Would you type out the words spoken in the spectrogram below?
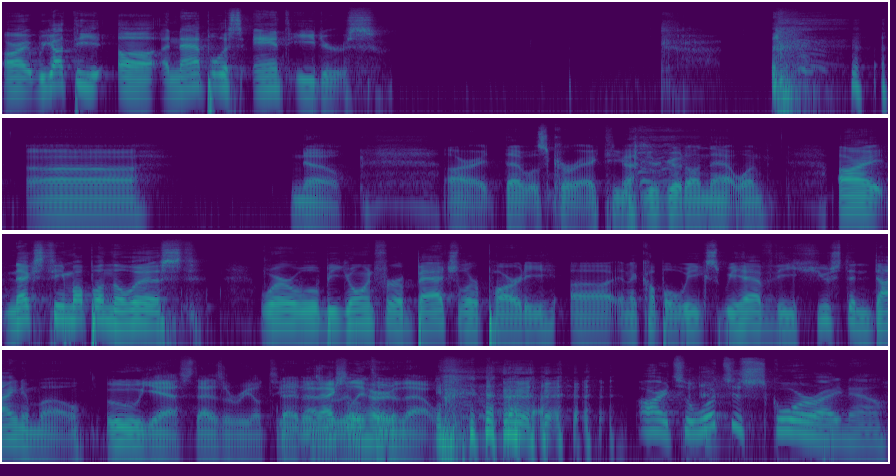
All right, we got the uh, Annapolis Anteaters. uh, no. All right, that was correct. You, you're good on that one. All right, next team up on the list, where we'll be going for a bachelor party uh, in a couple weeks. We have the Houston Dynamo. Ooh, yes, that is a real team. That is I've a actually real heard team. of that one. All right, so what's his score right now?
